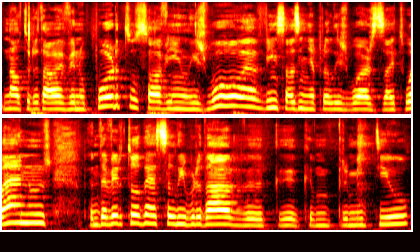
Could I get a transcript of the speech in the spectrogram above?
na altura estava a ver no Porto, só vim em Lisboa, vim sozinha para Lisboa aos 18 anos, portanto, haver toda essa liberdade que, que me permitiu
